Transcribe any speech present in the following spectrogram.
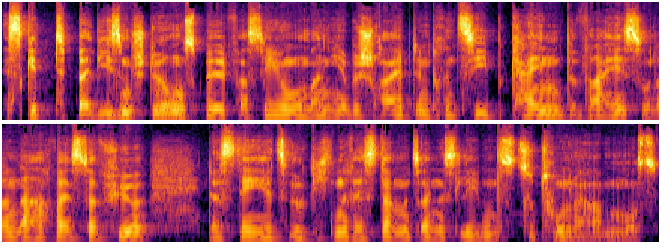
Es gibt bei diesem Störungsbild, was der junge Mann hier beschreibt, im Prinzip keinen Beweis oder Nachweis dafür, dass der jetzt wirklich den Rest damit seines Lebens zu tun haben muss.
